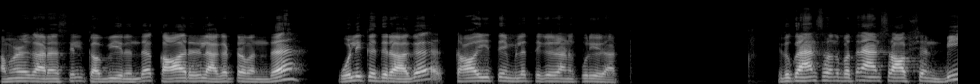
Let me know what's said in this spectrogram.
தமிழக அரசில் கவ்வி இருந்த காரில் அகற்ற வந்த ஒளிக்கதிராக காயத்தை மிள திகழ்கிறார் கூறியவர் யார்? இதுக்கு ஆன்சர் வந்து பார்த்தீங்கன்னா ஆன்சர் ஆப்ஷன் பி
